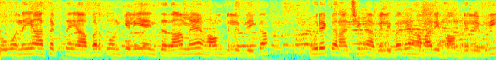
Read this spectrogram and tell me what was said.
तो वो नहीं आ सकते। यहाँ पर तो उनके लिए इंतज़ाम है होम डिलीवरी का। पूरे कराची में अवेलेबल है हमारी होम डिलीवरी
